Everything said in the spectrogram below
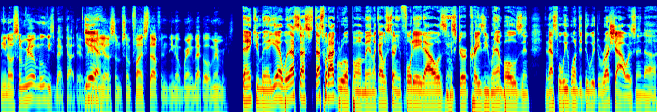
you know some real movies back out there. Man. Yeah. you know some some fun stuff and you know bring back old memories. Thank you, man. Yeah, well, that's that's that's what I grew up on, man. Like I was telling you, forty eight hours and stir crazy Rambo's, and and that's what we wanted to do with the rush hours. And uh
